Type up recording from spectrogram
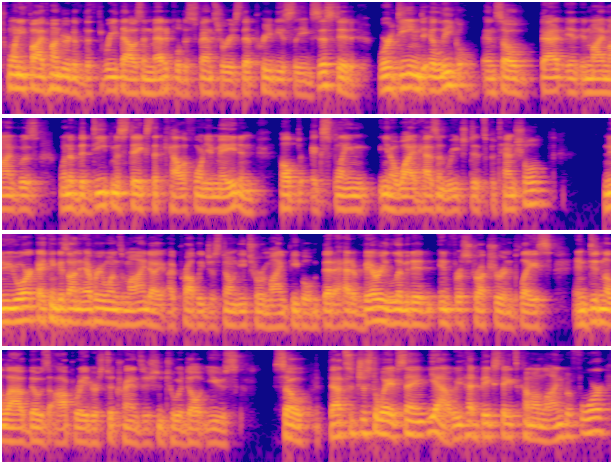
2,500 of the 3,000 medical dispensaries that previously existed were deemed illegal. And so that, in, my mind, was one of the deep mistakes that California made and helped explain, you know, why it hasn't reached its potential. New York, I think, is on everyone's mind. I, I probably just don't need to remind people that it had a very limited infrastructure in place and didn't allow those operators to transition to adult use. So that's just a way of saying, yeah, we've had big states come online before,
